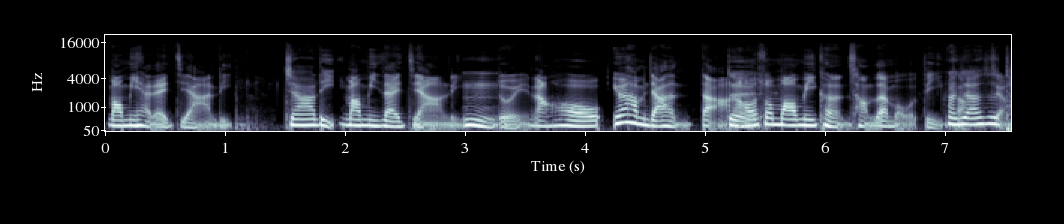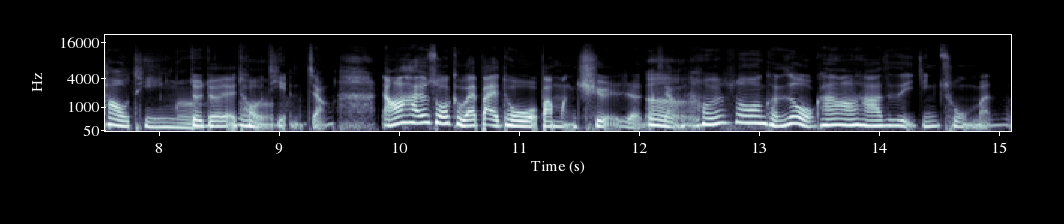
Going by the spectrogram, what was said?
猫咪还在家里。家里猫咪在家里，嗯，对，然后因为他们家很大，然后说猫咪可能藏在某个地方。他家是套厅吗？对对对，套厅这样。嗯、然后他就说可不可以拜托我帮忙确认这样？嗯、我就说可是我看到他是已经出门了，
